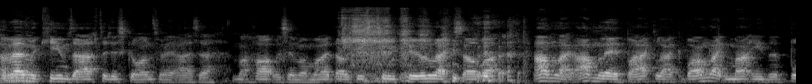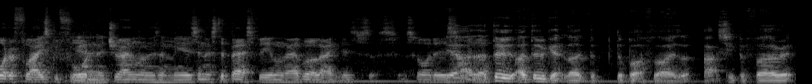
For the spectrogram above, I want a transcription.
remember Keem's after just going to me as a, my heart was in my mouth. That was just too cool. Like so, but I'm like I'm laid back. Like, but I'm like Matty. The butterflies before and the adrenaline is amazing. It's the best feeling ever. Like it's, it's so it is. Yeah, I, I do. I do get like the, the butterflies. I actually prefer it.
